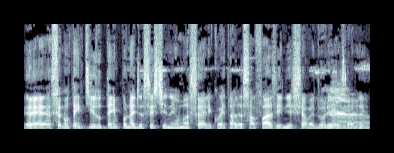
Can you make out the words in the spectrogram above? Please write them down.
É, você não tem tido tempo, né, de assistir nenhuma série, coitada. Essa fase inicial é dureza, Não. né?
